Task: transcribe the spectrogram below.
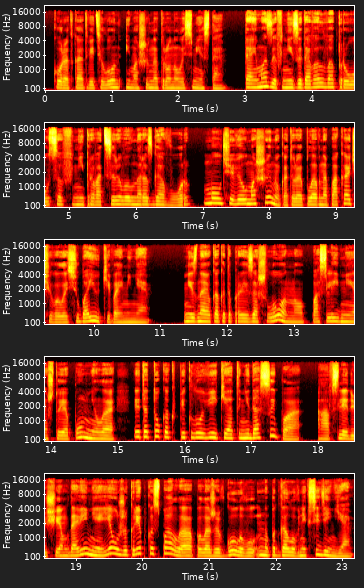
— коротко ответил он, и машина тронулась с места. Таймазов не задавал вопросов, не провоцировал на разговор, молча вел машину, которая плавно покачивалась, убаюкивая меня. Не знаю, как это произошло, но последнее, что я помнила, это то, как пекло веки от недосыпа, а в следующее мгновение я уже крепко спала, положив голову на подголовник сиденья.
